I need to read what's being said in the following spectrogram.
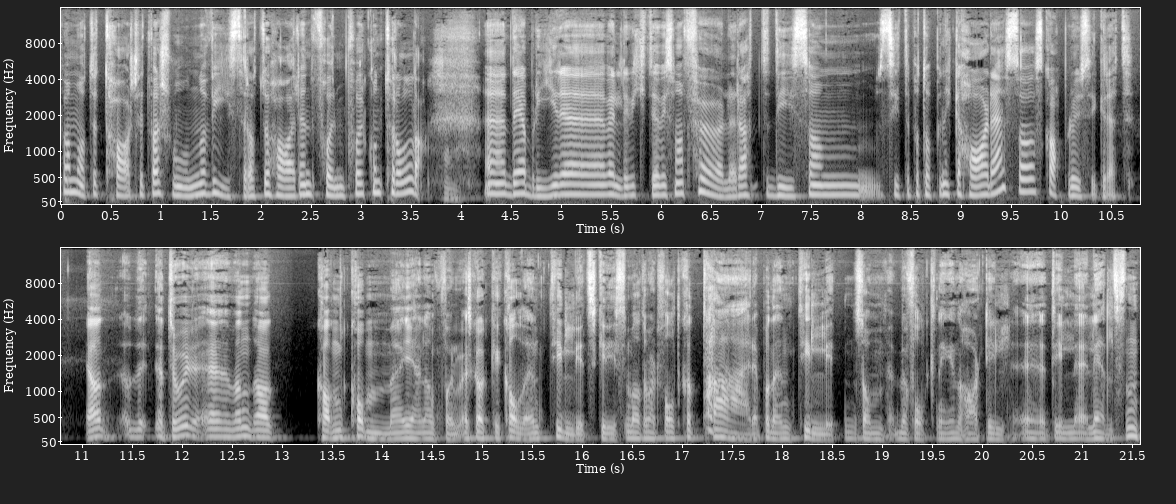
på en måte tar situasjonen og viser at du har en form for kontroll. Da. Mm. Det blir eh, veldig viktig. Og hvis man føler at de som sitter på toppen ikke har det, så skaper det usikkerhet. Ja, jeg tror eh, man da kan komme i en eller annen form Jeg skal ikke kalle det en tillitskrise, men at det i hvert fall kan tære på den tilliten som befolkningen har til, eh, til ledelsen.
